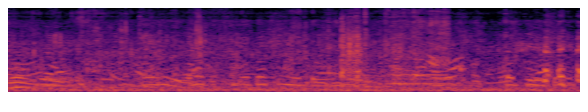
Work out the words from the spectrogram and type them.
Thank you.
